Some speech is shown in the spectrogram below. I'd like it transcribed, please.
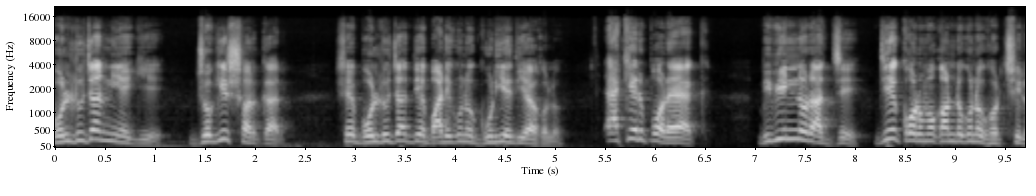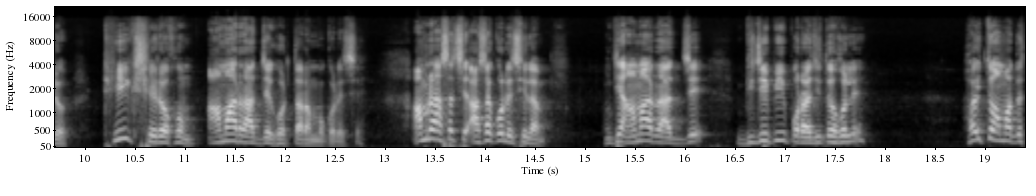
বোলডুজার নিয়ে গিয়ে যোগীর সরকার সে বোলডুজার দিয়ে বাড়িগুলো গুঁড়িয়ে দেওয়া হলো। একের পর এক বিভিন্ন রাজ্যে যে কর্মকাণ্ডগুলো ঘটছিল, ঠিক সেরকম আমার রাজ্যে ঘটতে আরম্ভ করেছে। আমরা আশা আশা করেছিলাম যে আমার রাজ্যে বিজেপি পরাজিত হলে হয়তো আমাদের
